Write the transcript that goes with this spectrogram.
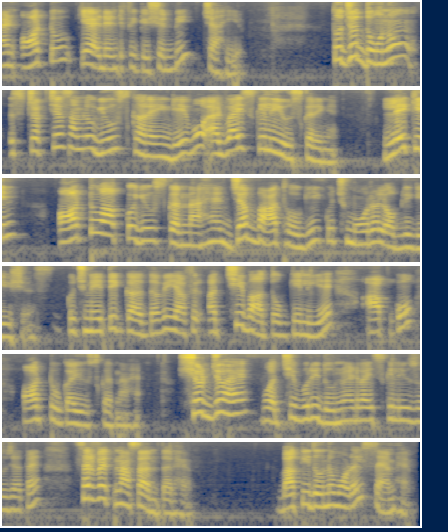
एंड ऑट टू की आइडेंटिफिकेशन भी चाहिए। तो जो दोनों स्ट्रक्चर्स हम लोग यूज़ करेंगे, वो एडवाइस के लिए यूज़ करेंगे। लेकिन ऑटो आपको यूज़ करना है जब बात होगी कुछ मोरल ऑब्लिगेशंस कुछ नैतिक कर्तव्य या फिर अच्छी बातों के लिए आपको ऑटो का यूज़ करना है। शुड जो है, वो अच्छी बुरी दोनों एडवाइस के लिए यूज़ हो जाता है। सिर्फ़ इतना सा अंतर है। बाकी दोनों मॉडल सेम है।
